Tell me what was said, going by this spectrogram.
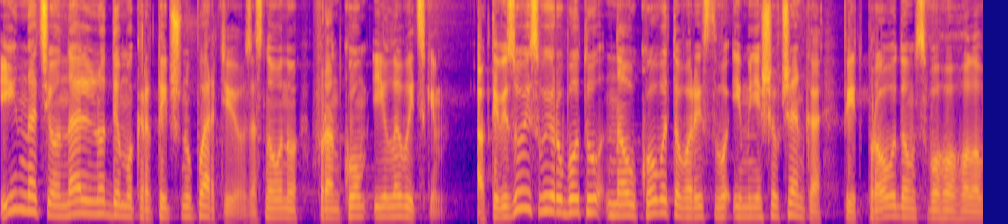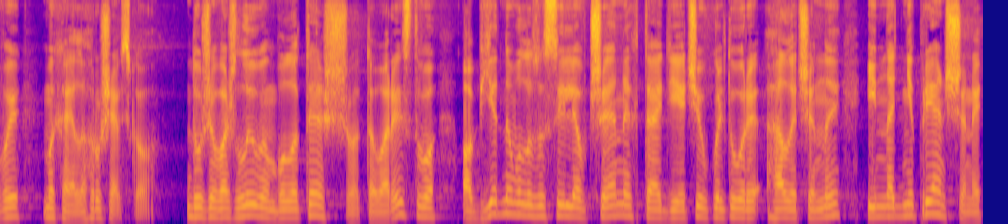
і Національно-демократичну партію, засновану Франком і Левицьким. Активізує свою роботу наукове товариство імені Шевченка під проводом свого голови Михайла Грушевського. Дуже важливим було те, що товариство об'єднувало зусилля вчених та діячів культури Галичини і Надніпрянщини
